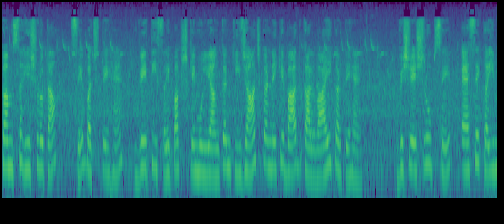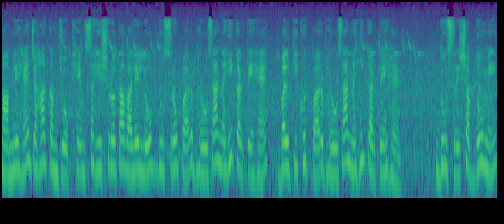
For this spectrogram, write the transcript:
कम सहिष्णुता से बचते हैं, वे तीसरे पक्ष के मूल्यांकन की जाँच करने के बाद कार्रवाई करते हैं। विशेष रूप से, ऐसे कई मामले हैं जहाँ कम जोखिम, सहिष्णुता वाले लोग दूसरों पर भरोसा नहीं करते हैं, बल्कि खुद पर भरोसा नहीं करते हैं। दूसरे शब्दों में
